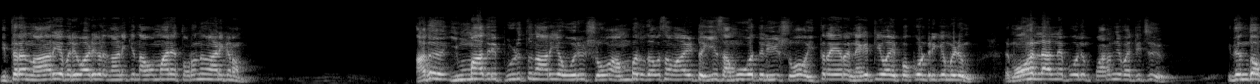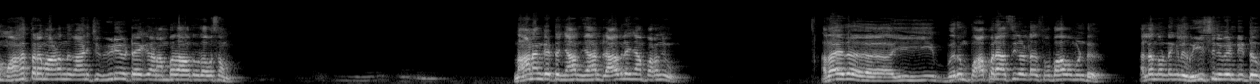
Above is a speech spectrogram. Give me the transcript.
ഇത്തരം നാറിയ പരിപാടികൾ കാണിക്കുന്ന അവന്മാരെ തുറന്നു കാണിക്കണം. അത് ഇമാതിരി പുഴുത്തു നാറിയ ഒരു ഷോ അമ്പത് ദിവസമായിട്ട് ഈ സമൂഹത്തിൽ ഈ ഷോ ഇത്രയേറെ നെഗറ്റീവായി പൊക്കോണ്ടിരിക്കുമ്പോഴും മോഹൻലാലിനെ പോലും പറഞ്ഞു പറ്റിച്ച് ഇതെന്തോ മഹത്തരമാണെന്ന് കാണിച്ച് വീഡിയോ ഇട്ടേക്കാണ് അമ്പതാമത്തെ ദിവസം. നാണം കെട്ട് ഞാൻ ഞാൻ രാവിലെ ഞാൻ പറഞ്ഞു. അതായത് ഈ ഈ വെറും പാപ്പരാസികളുടെ സ്വഭാവമുണ്ട്. അല്ലെന്നുണ്ടെങ്കിൽ റീച്ചിന് വേണ്ടിയിട്ടും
